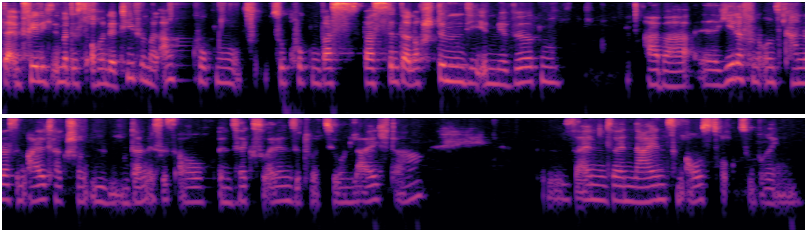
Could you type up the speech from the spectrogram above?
da empfehle ich immer, das auch in der Tiefe mal angucken, zu, zu gucken, was, was sind da noch Stimmen, die in mir wirken. Aber äh, jeder von uns kann das im Alltag schon üben. Und dann ist es auch in sexuellen Situationen leichter, sein, sein Nein zum Ausdruck zu bringen.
